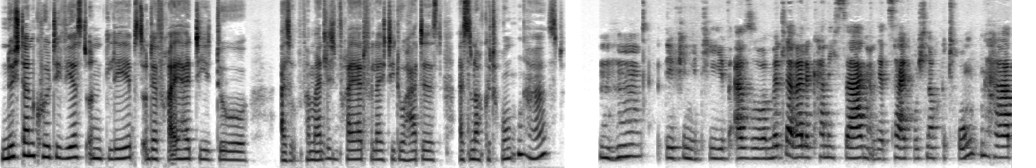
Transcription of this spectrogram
nüchtern kultivierst und lebst und der Freiheit, die du, also vermeintlichen Freiheit vielleicht, die du hattest, als du noch getrunken hast? Mhm, definitiv. Also mittlerweile kann ich sagen, in der Zeit, wo ich noch getrunken habe,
